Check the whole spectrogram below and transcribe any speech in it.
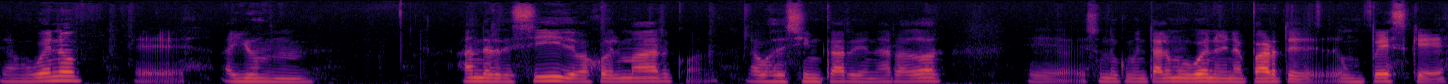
era muy bueno. Eh, hay un Under the Sea, debajo del mar, con la voz de Jim Carrey, el narrador. Eh, es un documental muy bueno. Hay una parte de un pez que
